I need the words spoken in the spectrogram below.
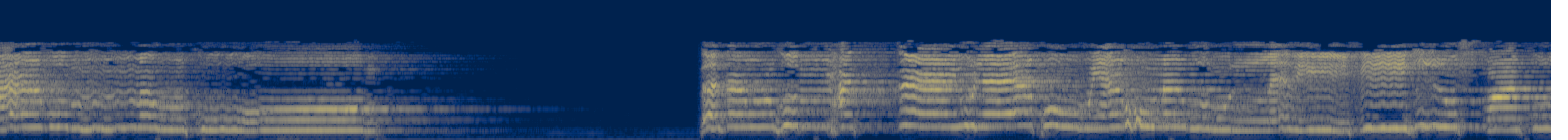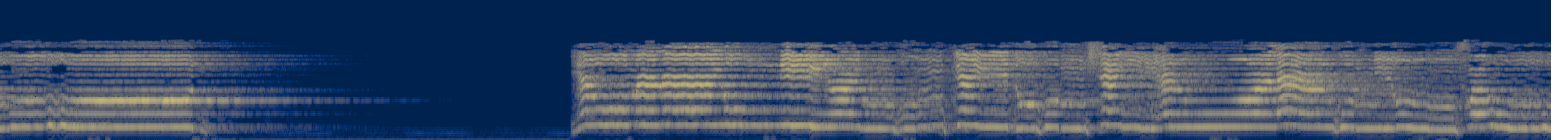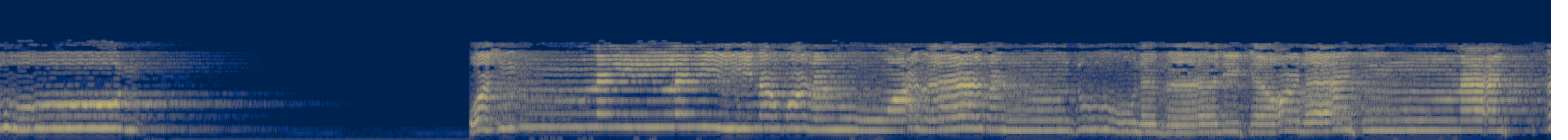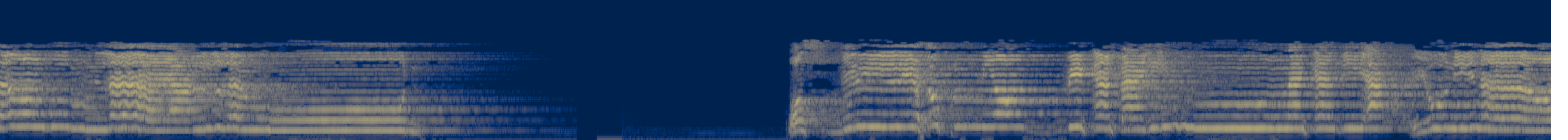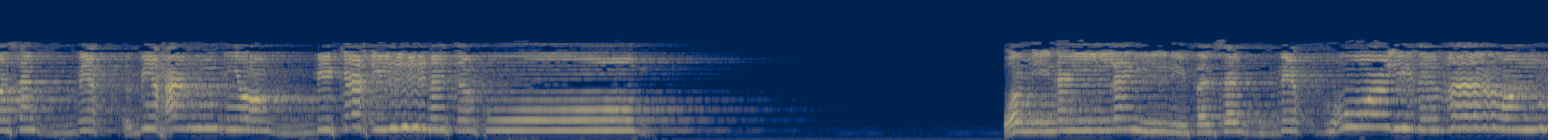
وَإِنَّ لِلَّذِينَ ظَلَمُوا عَذَابًا دُونَ ذَلِكَ وَلَكِنَّ أَكْثَرَهُمْ لَا يَعْلَمُونَ وَصَ بحمد ربك حين ومن الليل فسبحه وإدبار النار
